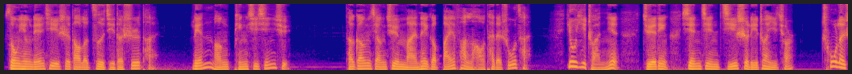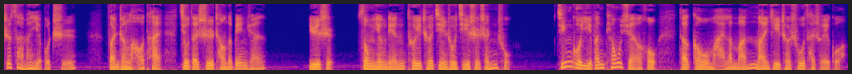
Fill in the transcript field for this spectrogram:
宋应莲意识到了自己的失态，连忙平息心绪。他刚想去买那个白发老太的蔬菜，又一转念，决定先进集市里转一圈，出来时再买也不迟。反正老太就在市场的边缘。于是，宋应莲推车进入集市深处，经过一番挑选后，他购买了满满一车蔬菜水果。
